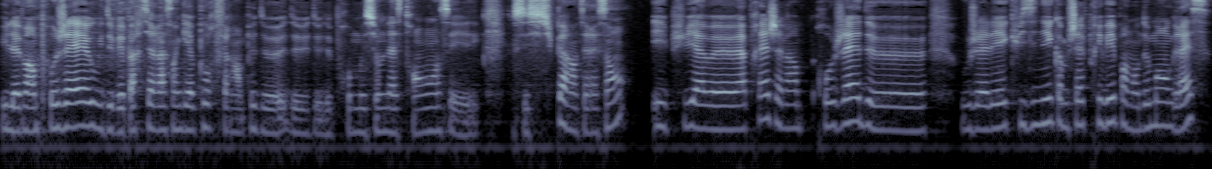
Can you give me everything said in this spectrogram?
Il avait un projet où il devait partir à Singapour faire un peu de, de, de, promotion de l'astran. Et c'est super intéressant. Et puis euh, après, j'avais un projet de où j'allais cuisiner comme chef privé pendant deux mois en Grèce.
